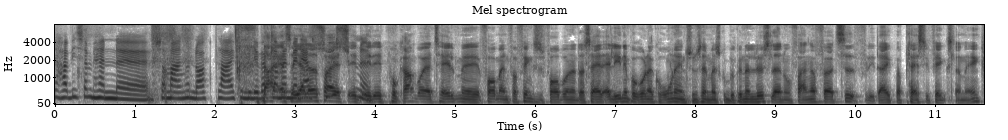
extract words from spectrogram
har vi simpelthen øh, så mange nok plejefamilier? Hvad Nej, gør man altså, med jeg deres lavede faktisk et, et, et program, hvor jeg talte med formanden for Fængselsforbundet, der sagde, at alene på grund af coronaen, synes han, at man skulle begynde at løslade nogle fanger før tid, fordi der ikke var plads i fængslerne. Ikke?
